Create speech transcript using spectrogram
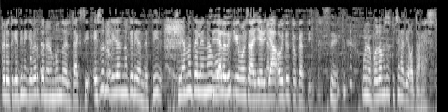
pero que tiene que ver con el mundo del taxi. Eso es lo que ellas no querían decir. Se llama telenabo. Sí, ya lo dijimos ayer, ya hoy te toca a ti. Sí. Bueno, pues vamos a escuchar a Diego Torres.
